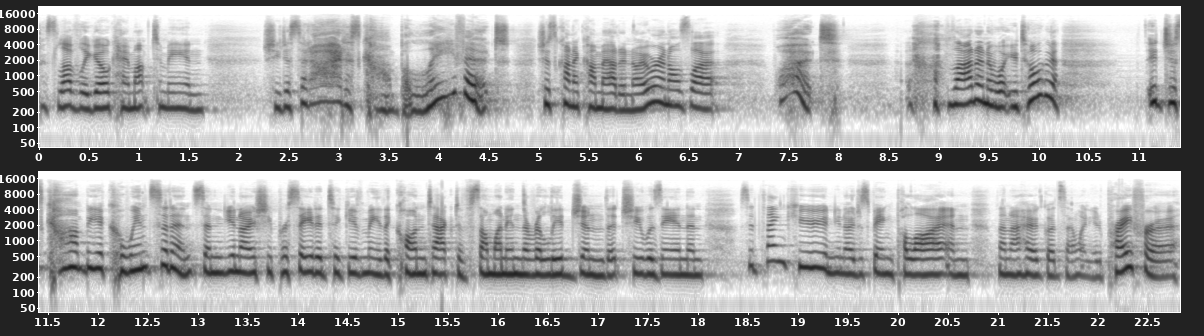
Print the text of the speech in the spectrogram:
this lovely girl came up to me and she just said, oh, I just can't believe it. She's kind of come out of nowhere. And I was like, what? I don't know what you're talking about it just can't be a coincidence. And, you know, she proceeded to give me the contact of someone in the religion that she was in. And I said, thank you. And, you know, just being polite. And then I heard God say, I want you to pray for her.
